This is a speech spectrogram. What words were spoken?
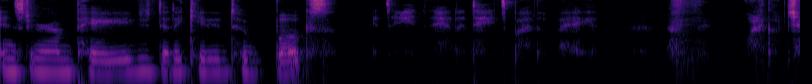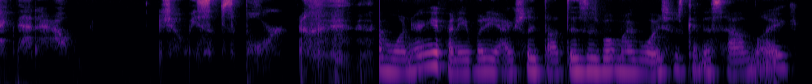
Instagram page dedicated to books. It's Ains Annotates, by the way. Wanna go check that out? Show me some support. I'm wondering if anybody actually thought this is what my voice was gonna sound like.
